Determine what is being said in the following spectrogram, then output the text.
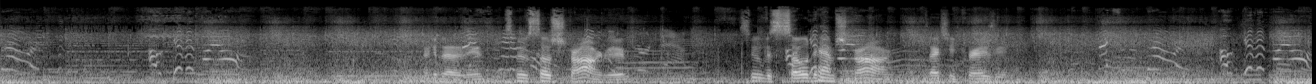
Power. I'll give it my all. Look at that, dude. This move's so strong, dude. This move is so damn strong. It's actually crazy. Next to the power. I'll give it my all.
